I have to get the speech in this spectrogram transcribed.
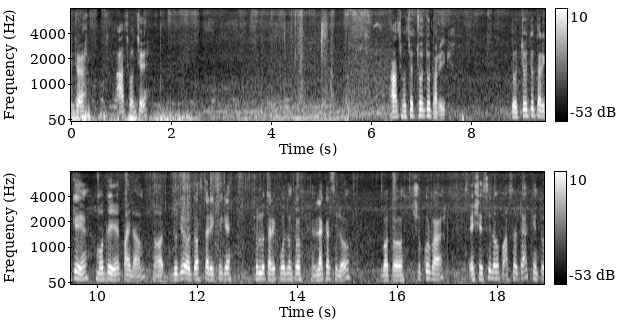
এটা আজ হচ্ছে আজ হচ্ছে চোদ্দ তারিখ। তো চোদ্দ তারিখের মধ্যে পাইলাম। যদিও দশ তারিখ থেকে ষোলো তারিখ পর্যন্ত লেখা ছিল, গত শুক্রবার এসেছিল পার্সেলটা কিন্তু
